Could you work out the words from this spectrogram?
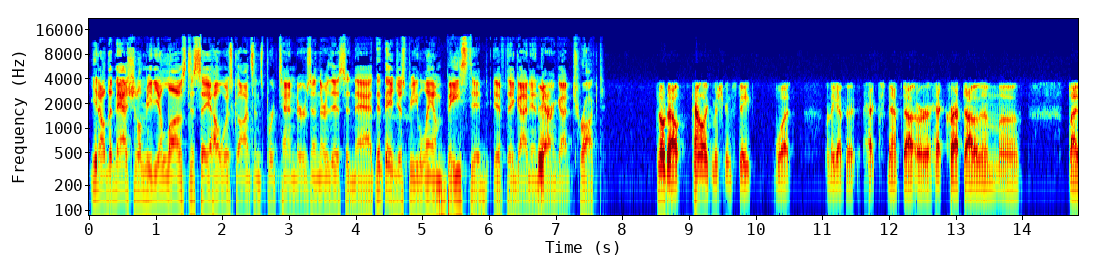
you know, the national media loves to say how Wisconsin's pretenders and they're this and that, that they'd just be lambasted if they got in Yeah. there and got trucked. No doubt. Kind of like Michigan State. What when they got the heck snapped out or heck crapped out of them uh, by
